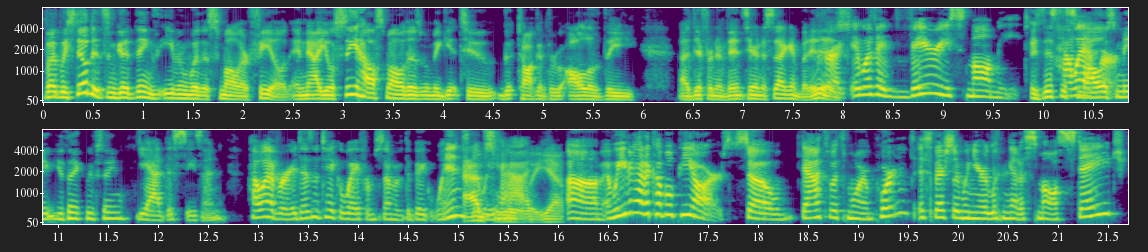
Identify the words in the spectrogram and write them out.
But we still did some good things, even with a smaller field. And now you'll see how small it is when we get to talking through all of the uh, different events here in a second. But it is. Correct. It was a very small meet. Is this the However- smallest meet you think we've seen? Yeah, this season. However, it doesn't take away from some of the big wins that we had. Absolutely, yeah. Um, and we even had a couple PRs. So that's what's more important, especially when you're looking at a small stage.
